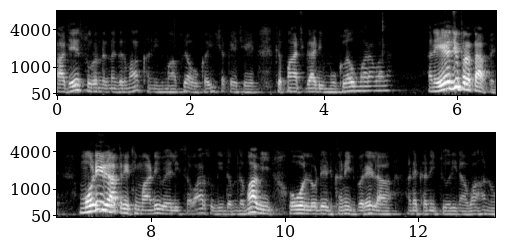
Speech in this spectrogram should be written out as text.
આજે સુરેન્દ્રનગરમાં ખનિજ માફિયાઓ કહી શકે છે કે પાંચ ગાડી મોકલાવ મારા વાલા. અને એ જ પ્રતાપે મોડી રાત્રિથી માંડી વહેલી સવાર સુધી ધમધમાવી ઓવરલોડેડ ખનીજ ભરેલા અને ખનીજ ચોરીના વાહનો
